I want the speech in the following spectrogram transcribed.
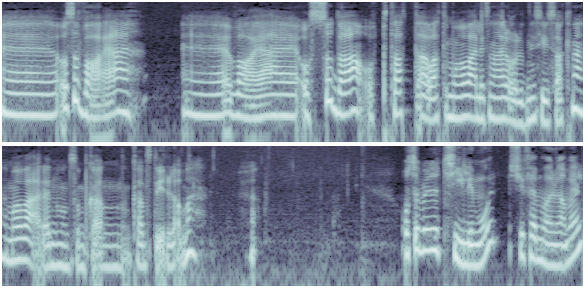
Eh, Og så var jeg, eh, var jeg også da opptatt av at det må være litt sånn her orden i sysakene. Det må være noen som kan, kan styre landet. Og så ble du tidlig mor, 25 år gammel,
